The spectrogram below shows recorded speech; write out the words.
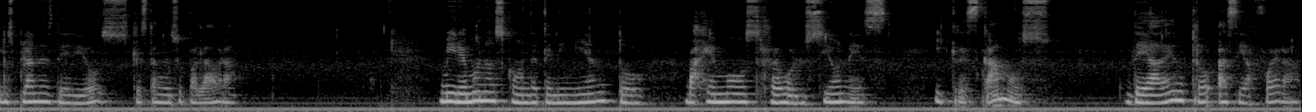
los planes de Dios que están en su palabra. Mirémonos con detenimiento, bajemos revoluciones y crezcamos de adentro hacia afuera.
